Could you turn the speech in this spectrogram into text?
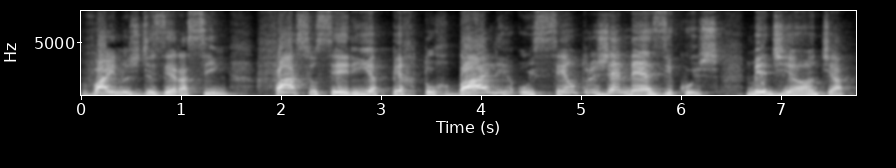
vai nos dizer assim: fácil seria perturbar-lhe os centros genésicos mediante a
